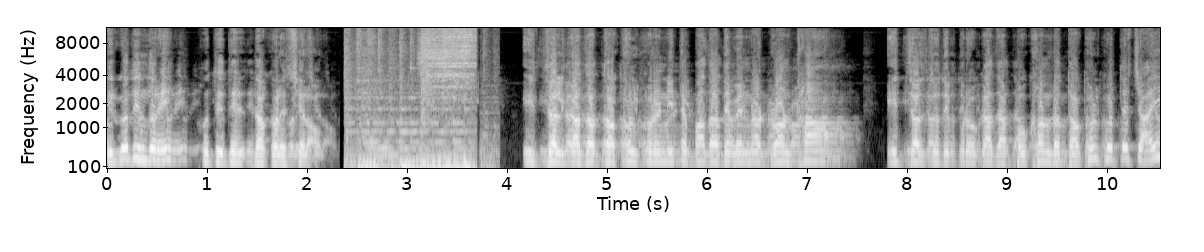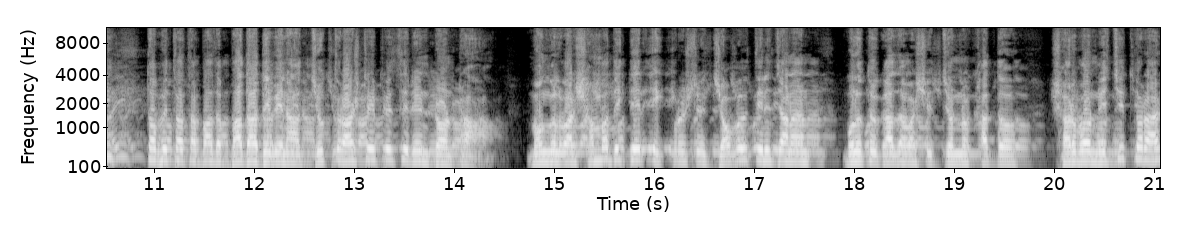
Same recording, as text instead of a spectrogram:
দীর্ঘদিন ধরে হুতিদের দখলে ছিল। ইসরায়েল গাজা দখল করে নিতে বাধা দেবেন না, ড্রোন ট্রাম্প যদি পুরো গাজা ভূখণ্ড দখল করতে চাই, তবে তথা বাধা দেবে না, যুক্তরাষ্ট্রের প্রেসিডেন্ট ডোনাল্ড মঙ্গলবার সাংবাদিকদের এক প্রশ্নের জবাবে তিনি জানান, মূলত গাজাবাসীর জন্য খাদ্য সরবরাহ নিশ্চিত করার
